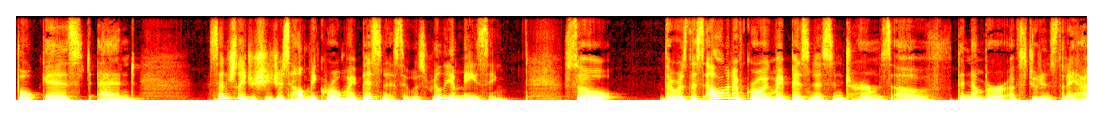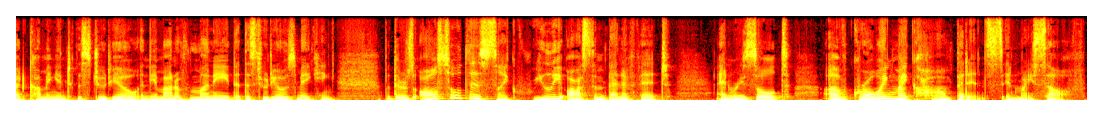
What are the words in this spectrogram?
focused and essentially, she just helped me grow my business. It was really amazing. So, there was this element of growing my business in terms of the number of students that I had coming into the studio and the amount of money that the studio was making. But there's also this like really awesome benefit and result of growing my confidence in myself.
